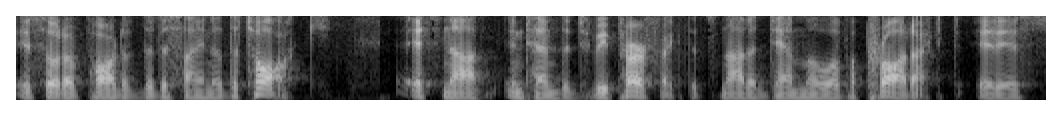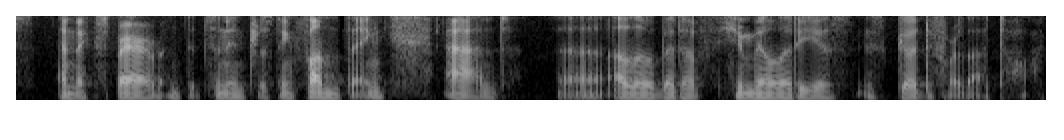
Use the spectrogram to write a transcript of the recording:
is sort of part of the design of the talk. It's not intended to be perfect. It's not a demo of a product. It is an experiment. It's an interesting, fun thing, and uh, a little bit of humility is is good for that talk.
